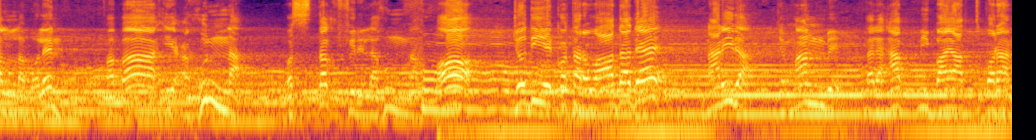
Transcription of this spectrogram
আল্লাহ বলেন বাবা ইহুন্না। যদি এ কথার ওয়াদা দেয় নারীরা যে মানবে তাহলে আপনি বায়াত করান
